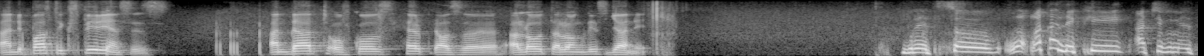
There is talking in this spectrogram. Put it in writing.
and past experiences. And that, of course, helped us uh, a lot along this journey. Great. So, what, are the key achievements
